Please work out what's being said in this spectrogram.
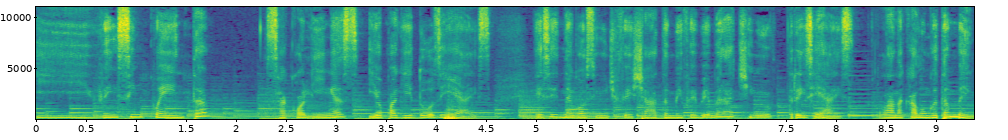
e vem 50 sacolinhas e eu paguei 12 reais. Esse negocinho de fechar também foi bem baratinho, 3 reais. Lá na Calunga também.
